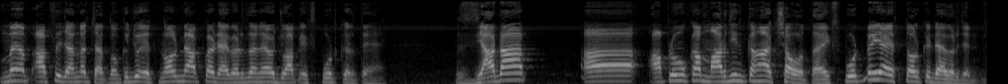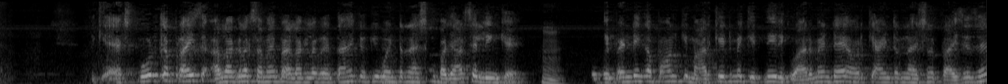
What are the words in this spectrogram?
मैं आपसे जानना चाहता हूँ कि जो एथनॉल में आपका डाइवर्जन है और जो आप एक्सपोर्ट करते हैं ज़्यादा आप लोगों का मार्जिन कहाँ अच्छा होता है एक्सपोर्ट में या एथनॉल के डाइवर्जन में देखिए एक्सपोर्ट का प्राइस अलग अलग समय पर अलग अलग रहता है क्योंकि वो इंटरनेशनल हम्म। बाज़ार से लिंक है हम्म। डिपेंडिंग अपॉन की मार्केट में कितनी रिक्वायरमेंट है और क्या इंटरनेशनल प्राइसेस है।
